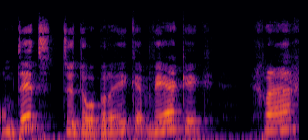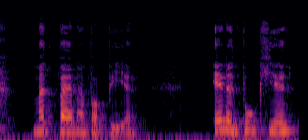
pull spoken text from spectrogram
Om dit te doorbreken werk ik graag met pen en papier. In het boekje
